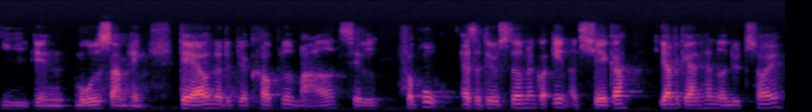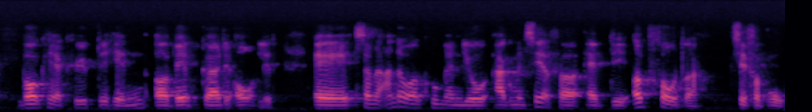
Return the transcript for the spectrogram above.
i en modesammenhæng, det er jo, når det bliver koblet meget til forbrug. Altså det er jo et sted, man går ind og tjekker, jeg vil gerne have noget nyt tøj, hvor kan jeg købe det henne, og hvem gør det ordentligt. Øh, så med andre ord kunne man jo argumentere for, at det opfordrer til forbrug.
